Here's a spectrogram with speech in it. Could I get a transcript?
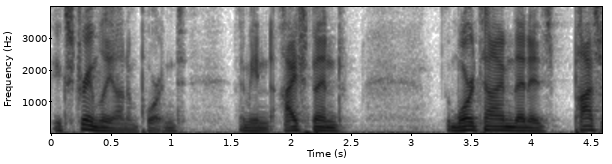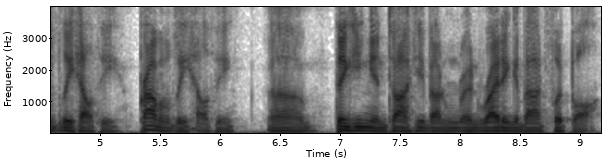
extremely unimportant. I mean, I spend more time than is possibly healthy, probably healthy, uh, thinking and talking about and writing about football.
